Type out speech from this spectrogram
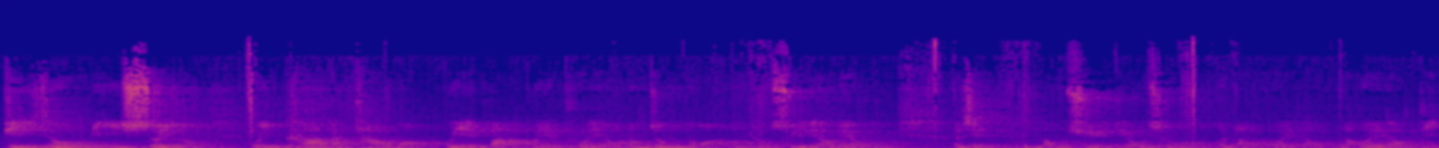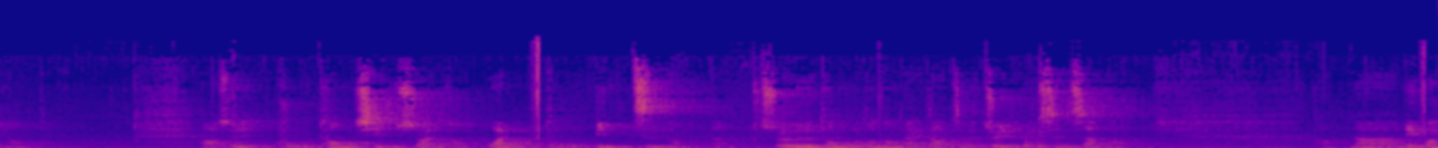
皮肉糜碎哦，胃卡个头哦，龟巴龟皮哦，拢种烂，拢种碎了了，而且脓血流出哦，个老会老老会老底哦。啊，所以苦痛心酸哦，万毒并至哦，啊，所有的痛苦通通来到这个罪人身上哦。好，那另外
